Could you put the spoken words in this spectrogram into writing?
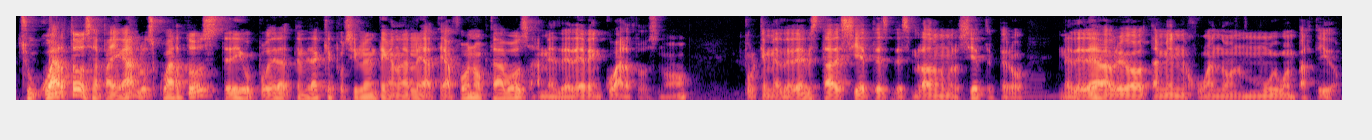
su cuarto, o sea, para llegar a los cuartos, te digo, podría, tendría que posiblemente ganarle a Teafón octavos, a Medvedev en cuartos, ¿no? Porque Medvedev está de 7, de sembrado número 7, pero Medvedev abrió también jugando un muy buen partido.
